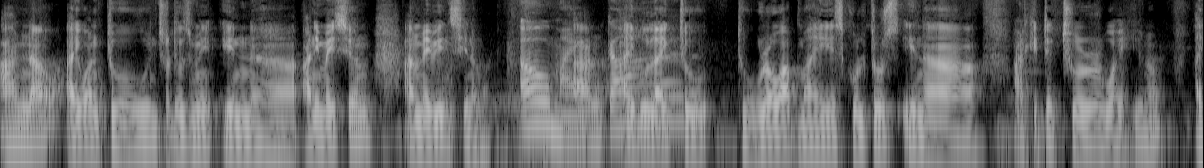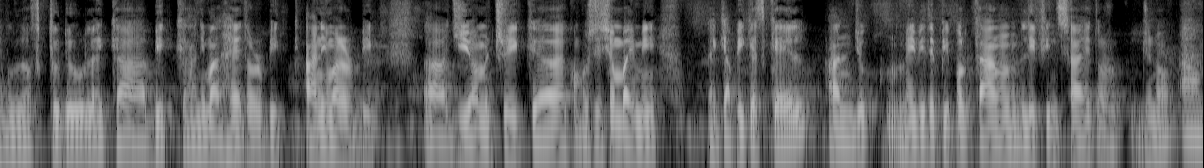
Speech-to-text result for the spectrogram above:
And now I want to introduce me in uh, animation and maybe in cinema Oh my and god! I would like to to grow up my sculptures in a architecture way. You know, I would love to do like a big animal head or big animal or big uh, geometric uh, composition by me, like a big scale, and you maybe the people can live inside or you know, Oh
